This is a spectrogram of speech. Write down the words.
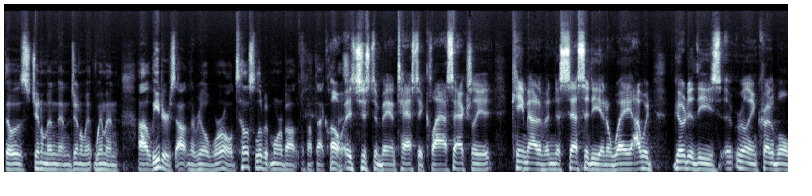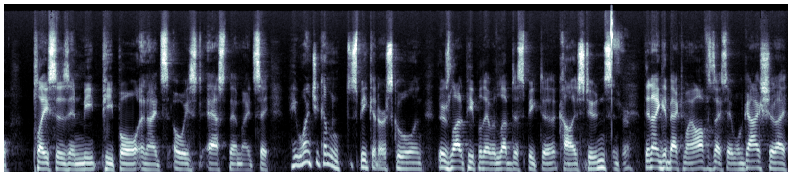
those gentlemen and gentlemen women uh, leaders out in the real world. Tell us a little bit more about, about that class. Oh, it's just a fantastic class. Actually, it came out of a necessity in a way. I would go to these uh, really incredible places and meet people, and I'd always ask them, I'd say, Hey, why don't you come and speak at our school? And there's a lot of people that would love to speak to college students. And then I get back to my office, I say, Well, guys, should I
